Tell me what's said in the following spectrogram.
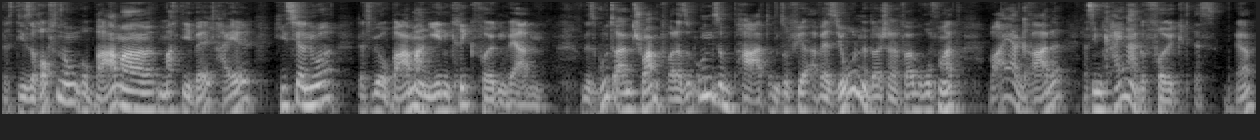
dass diese Hoffnung, Obama macht die Welt heil, hieß ja nur, dass wir Obama in jeden Krieg folgen werden. Und das Gute an Trump, weil er so Unsympath und so viel Aversion in Deutschland hervorgerufen hat, war ja gerade, dass ihm keiner gefolgt ist. Ja?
